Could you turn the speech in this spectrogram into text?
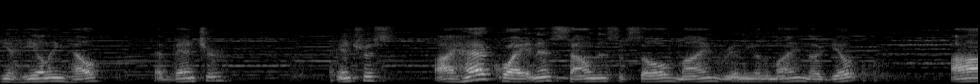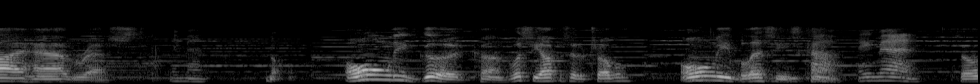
healing, health, adventure, interest. I have quietness, soundness of soul, mind, reeling of the mind, no guilt. I have rest. Amen. Only good comes. What's the opposite of trouble? Only blessings come. Amen. So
